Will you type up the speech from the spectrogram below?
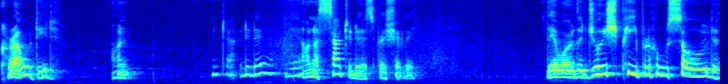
crowded on yeah, on a Saturday especially. There were the Jewish people who sold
